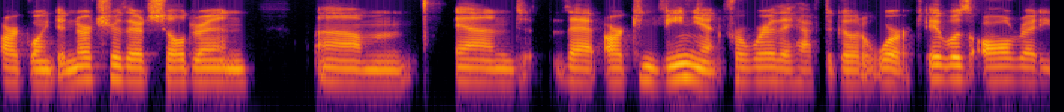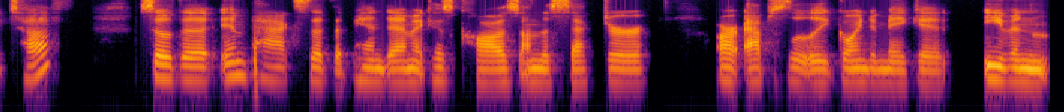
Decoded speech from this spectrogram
are going to nurture their children, um, and that are convenient for where they have to go to work. It was already tough. So, the impacts that the pandemic has caused on the sector are absolutely going to make it even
